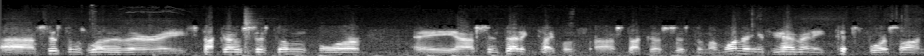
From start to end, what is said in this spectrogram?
uh, systems, whether they're a stucco system or a uh, synthetic type of uh, stucco system. I'm wondering if you have any tips for us on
